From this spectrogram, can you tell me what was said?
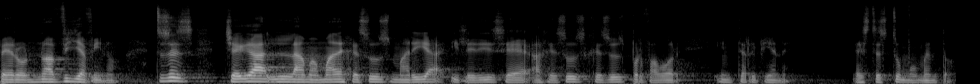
pero no había vino. Entonces llega la mamá de Jesús, María, y le dice a Jesús, Jesús, por favor, interviene. Este es tu momento.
